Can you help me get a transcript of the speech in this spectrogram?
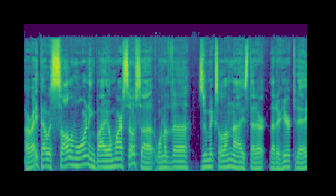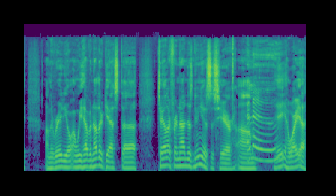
All right, that was "Solemn Warning" by Omar Sosa, one of the ZUMIX alumni that are that are here today on the radio, and we have another guest. Uh, Taylor Fernandez Nunez is here. Um, Hello. Hey, how are you?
